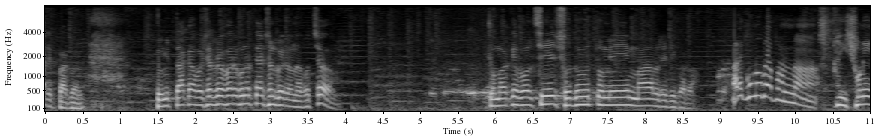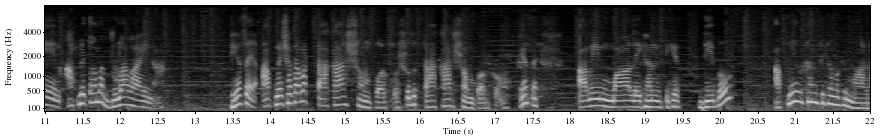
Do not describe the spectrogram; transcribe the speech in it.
আরে পাগল তুমি টাকা পয়সার ব্যাপারে কোনো টেনশন করো না বুঝছ? তোমাকে বলছি শুধু তুমি মাল রেডি করো। আরে কোনো ব্যাপার না। এই শোনেন আপনি তো আমার দুলা ভাই না। ঠিক আছে? আপনার সাথে আমার টাকার সম্পর্ক শুধু টাকার সম্পর্ক। ঠিক আছে? আমি মাল এখান থেকে দিব। আপনি ওখান থেকে আমাকে মাল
